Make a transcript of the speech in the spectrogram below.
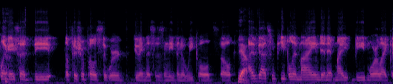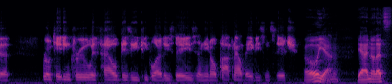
Like I said, the official post that we're doing this isn't even a week old. So Yeah. I've got some people in mind, and it might be more like a rotating crew with how busy people are these days, and you know, popping out babies and such. Oh yeah, yeah. No, that's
